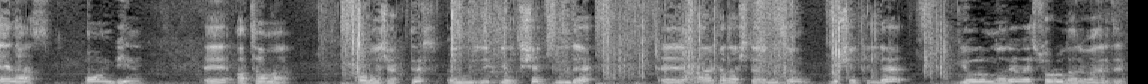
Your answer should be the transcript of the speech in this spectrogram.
En az 10 bin e, atama olacaktır önümüzdeki yıl şeklinde e, arkadaşlarımızın bu şekilde yorumları ve soruları vardı.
